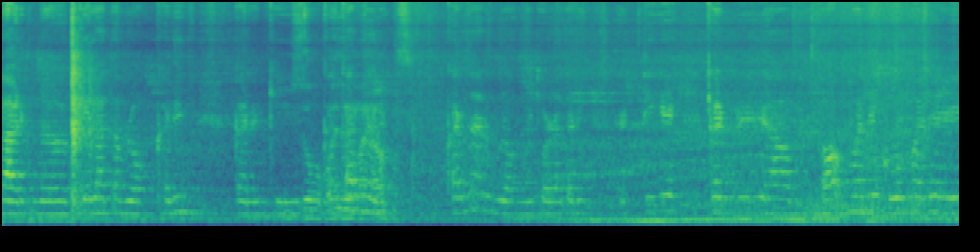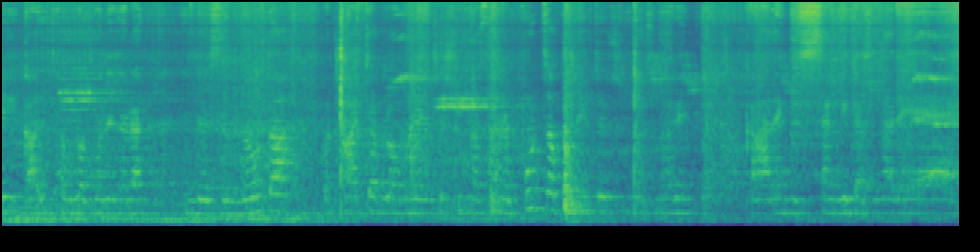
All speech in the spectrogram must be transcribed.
गाडीतनं केला तर ब्लॉग करीन कारण की करणार ब्लॉग मी थोडा तरी. तर ठीक आहे. कंटिन्यू हा ब्लॉगमध्ये खूप मजा येईल. कालच्या ब्लॉगमध्ये जरा इंटरेस्टिंग नव्हता. पण आजच्या ब्लॉगमध्ये इंटरेस्टिंग असणार आहे. पुढचा पण इंटरेस्टिंग असणार आहे. कारण की संगीत असणार आहे.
